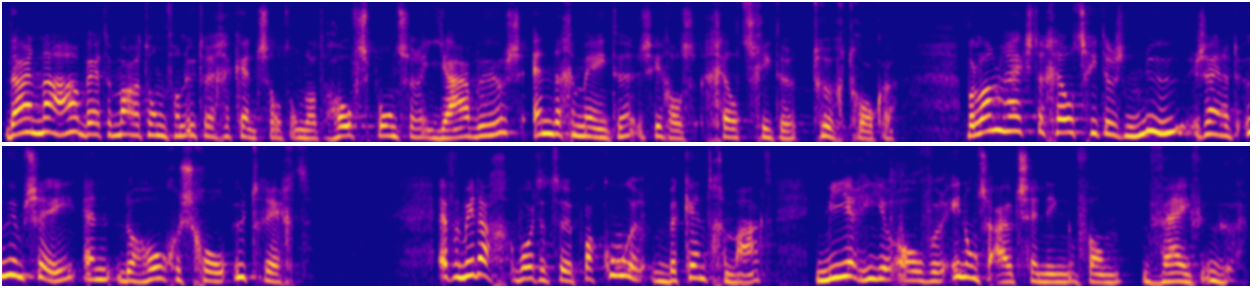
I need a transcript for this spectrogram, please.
Daarna werd de Marathon van Utrecht gecanceld omdat hoofdsponsor Jaarbeurs en de gemeente zich als geldschieter terugtrokken. Belangrijkste geldschieters nu zijn het UMC en de Hogeschool Utrecht. En vanmiddag wordt het eh, parcours bekendgemaakt. Meer hierover in onze uitzending van 5 uur.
